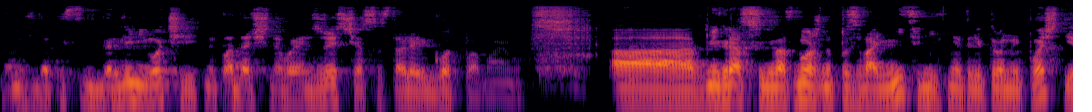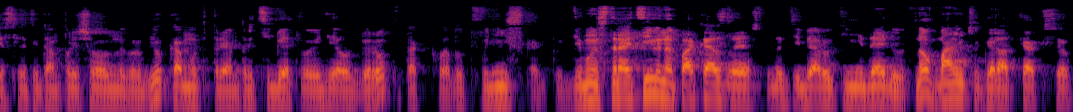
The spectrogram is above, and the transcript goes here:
Потому что, допустим, в Берлине очередь на подачу на ВНЖ сейчас составляет год, по-моему. А в миграцию невозможно позвонить, у них нет электронной почты. Если ты там пришел и нагрубил кому-то, прям при тебе твое дело берут и так кладут вниз, как бы демонстративно показывая, что до тебя руки не дойдут. Но в маленьких городках все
